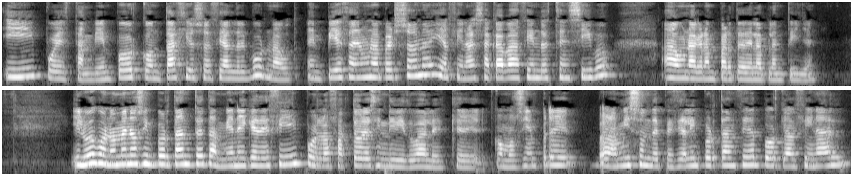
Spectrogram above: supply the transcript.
Y pues también por contagio social del burnout. Empieza en una persona y al final se acaba haciendo extensivo a una gran parte de la plantilla. Y luego, no menos importante, también hay que decir pues, los factores individuales, que como siempre para mí son de especial importancia porque al final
